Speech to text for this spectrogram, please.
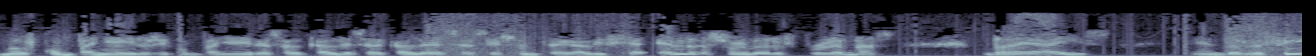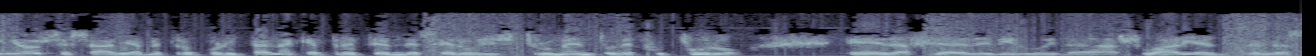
meus compañeiros e compañeiras alcaldes e alcaldesas e xunta de Galicia en resolver os problemas reais en dos veciños, esa área metropolitana que pretende ser o instrumento de futuro eh, da cidade de Vigo e da súa área entre as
